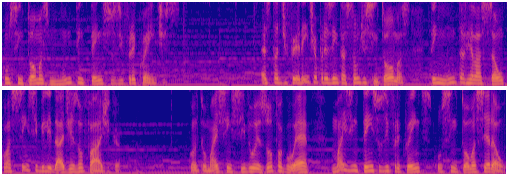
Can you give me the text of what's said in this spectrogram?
com sintomas muito intensos e frequentes. Esta diferente apresentação de sintomas tem muita relação com a sensibilidade esofágica. Quanto mais sensível o esôfago é, mais intensos e frequentes os sintomas serão.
